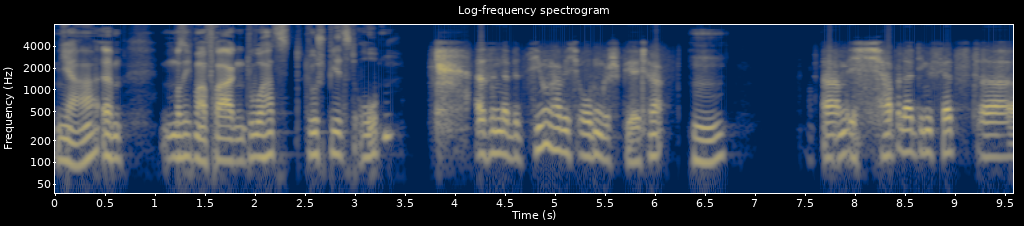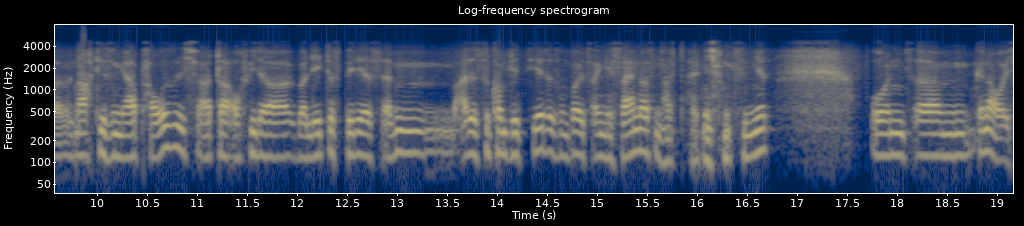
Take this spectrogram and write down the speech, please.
Ja, ähm, muss ich mal fragen, du hast, du spielst oben? Also in der Beziehung habe ich oben gespielt, ja. Hm. Okay. Ähm, ich habe allerdings jetzt äh, nach diesem Jahr Pause, ich hatte auch wieder überlegt, dass BDSM alles so kompliziert ist und wollte es eigentlich sein lassen, hat halt nicht funktioniert. Und ähm, genau, ich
